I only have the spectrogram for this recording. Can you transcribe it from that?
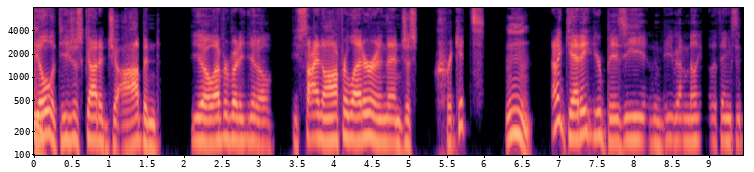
feel if you just got a job and, you know, everybody, you know, you sign the offer letter and then just crickets? Mm. And I get it. You're busy and you've got a million other things that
